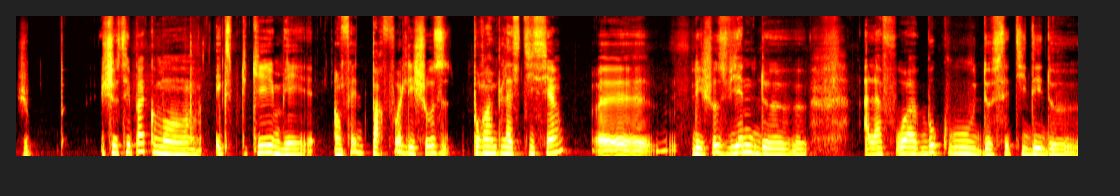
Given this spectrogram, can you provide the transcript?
je ne sais pas comment expliquer, mais en fait, parfois, les choses, pour un plasticien, euh, les choses viennent de à la fois beaucoup de cette idée de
